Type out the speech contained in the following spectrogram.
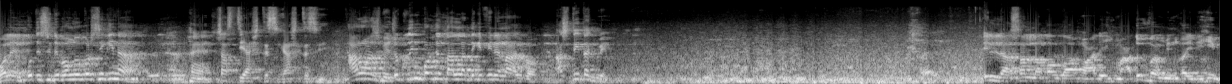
বলেন, প্রতিশ্রুতি ভঙ্গ করছি কি না? হ্যাঁ শাস্তি আসতেছে আসতেছে। আরও আসবে, যতদিন পর্যন্ত আল্লাহ দিকে ফিরে না আসব, আসতেই থাকবে। ইল্লা মিন গায়রিহিম।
